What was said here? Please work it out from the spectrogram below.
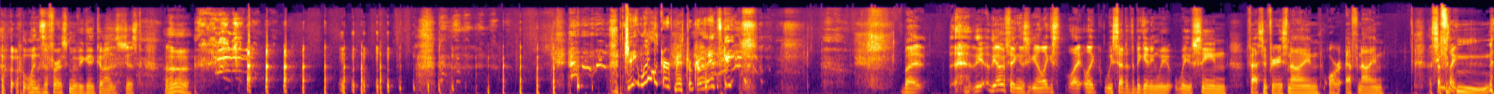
When's the first movie gonna come out? It's just, uh. Gee Williker, Mr. Krasinski. But the the other thing is, you know, like like like we said at the beginning, we we've seen Fast and Furious Nine or F Nine. It seems like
